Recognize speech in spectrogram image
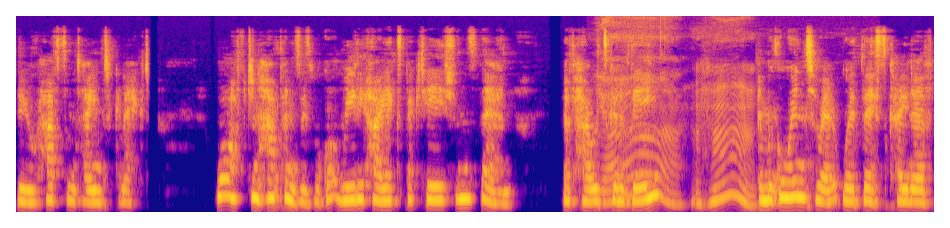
to have some time to connect. What often happens is we've got really high expectations then of how it's going to be hmm and we go into it with this kind of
